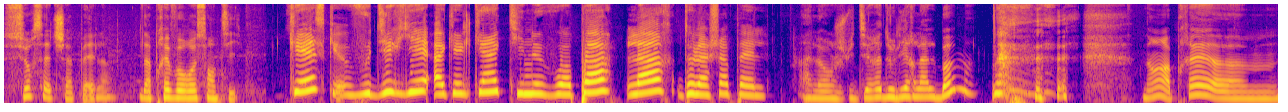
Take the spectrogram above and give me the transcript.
sur cette chapelle, d'après vos ressentis. Qu'est-ce que vous diriez à quelqu'un qui ne voit pas l'art de la chapelle? Alors, je lui dirais de lire l'album. non, après, euh,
